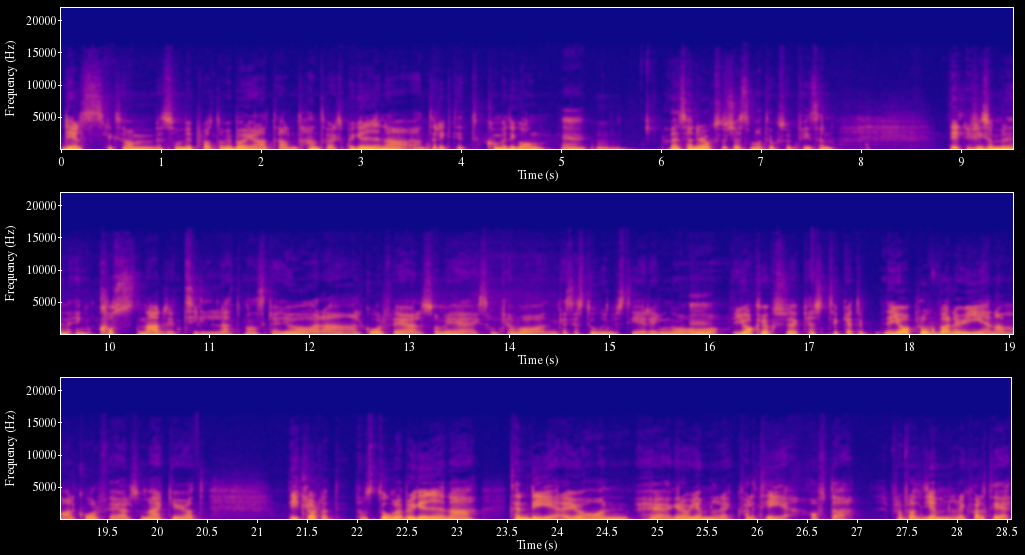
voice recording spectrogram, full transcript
dels, liksom, som vi pratade om i början, att hantverksbryggerierna har inte riktigt kommit igång. Men sen är det också, känns som att det också finns en, det finns som en, en kostnad till att man ska göra alkoholfri öl som, är, som kan vara en ganska stor investering. Och, och jag kan också kanske tycka att det, när jag provar nu igenom alkoholfri öl så märker jag ju att det är klart att de stora bryggerierna tenderar ju att ha en högre och jämnare kvalitet ofta. Framförallt jämnare kvalitet.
